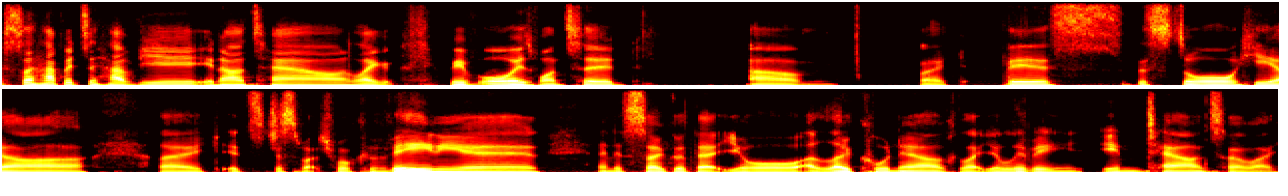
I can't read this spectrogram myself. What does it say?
so happy to have you in our town. Like we've always wanted, um, like this the store here. Like it's just much more convenient, and it's so good that you're a local now. Like you're living in town, so like,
